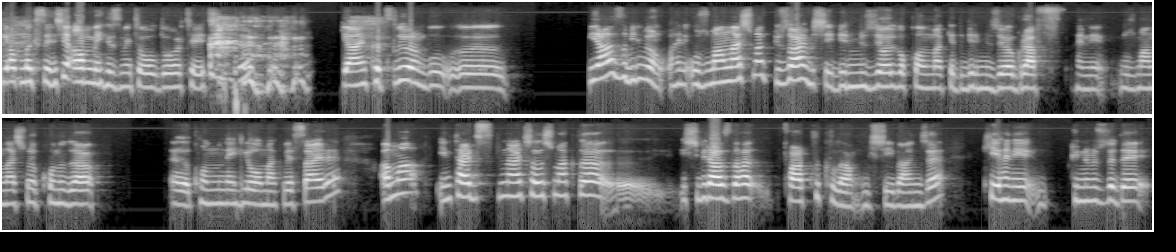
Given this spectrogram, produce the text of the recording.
yapmak istediğin şey amme hizmeti olduğu ortaya çıktı. Yani katılıyorum bu biraz da bilmiyorum hani uzmanlaşmak güzel bir şey. Bir müzeolog olmak ya da bir müzeograf hani uzmanlaşma konuda e, konunun ehli olmak vesaire. Ama interdisipliner çalışmakta e, işi biraz daha farklı kılan bir şey bence. Ki hani günümüzde de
